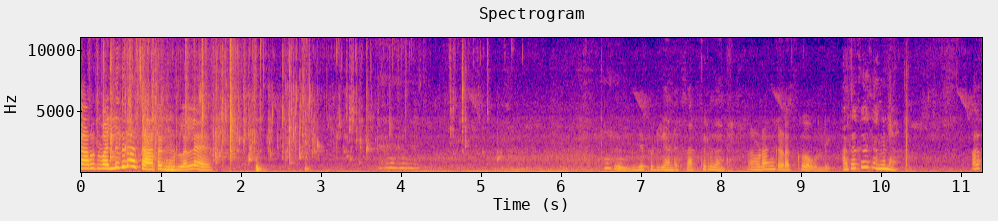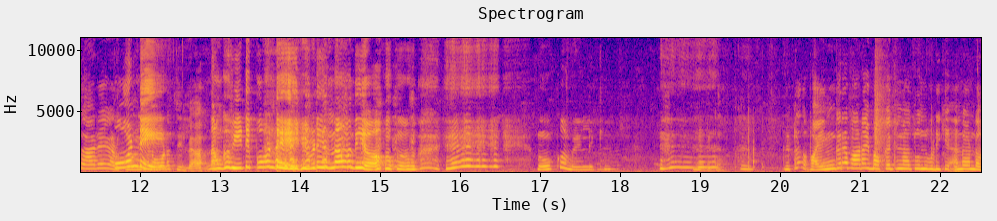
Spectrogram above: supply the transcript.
കറുത്ത് വലുതിനാ ചാട്ടം കൂടുതലല്ലേ. ഇത് പിടിക്കാണ്ട് സക്കർ വേണ്ടേ അവിടെ കിടക്കുവോ പുള്ളി. അതൊക്കെ അങ്ങനെ. പോണ്ടേ? നമുക്ക് വീട്ടിൽ പോണ്ടേ? ഇവിടെ ഇരുന്നാ മതിയോ? നോക്കുവോ മേളിലേക്ക്. കിട്ടും ഭയങ്കര പാടായി ബക്കറ്റിനകത്തുനിന്ന് പിടിക്കാൻ. എന്താ കണ്ടോ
